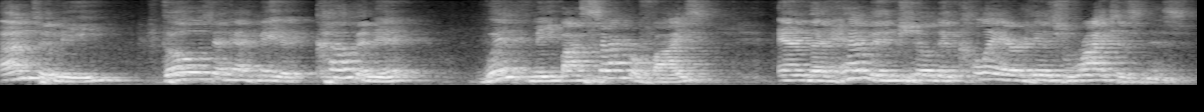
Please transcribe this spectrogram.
unto me, those that have made a covenant with me by sacrifice, and the heaven shall declare his righteousness.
